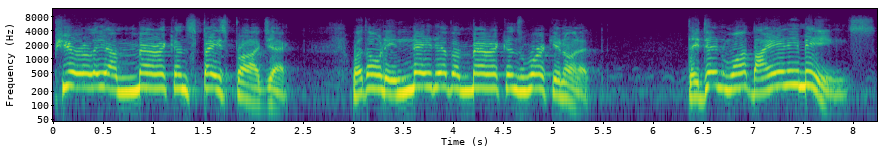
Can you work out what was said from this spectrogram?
purely American space project with only Native Americans working on it. They didn't want by any means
